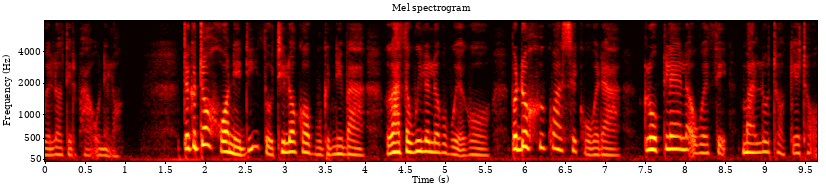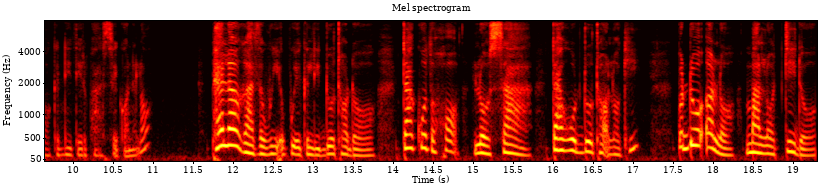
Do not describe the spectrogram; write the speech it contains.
ဝဲလောတိတဖာအိုနေလောတကတော့ခေါ်နေဒီဆိုထီလော့ကောဘူးကနေပါဂါသဝီလလပပွေကိုပဒိုခုကွာစစ်ကိုဝဒါကလိုကလဲလအဝဲစီမလွတ်ထော့ကဲထော့ကနေတိတဖာစစ်ကောနေလော ဖဲလာဂါသဝီအပွေကလေးဒိုထော်တော့တာကိုတော့ဟောလောစာတာကိုဒိုထော်လော်ခီပဒိုအလောမာလော်တီတော့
